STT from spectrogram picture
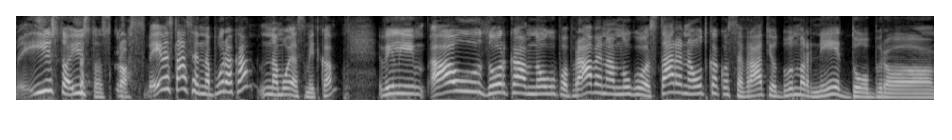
Исто, исто, скроз. Еве стаса една порака на моја сметка. Вели, ау, Зорка многу поправена, многу остарена, откако се врати од одмор, не е добро.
